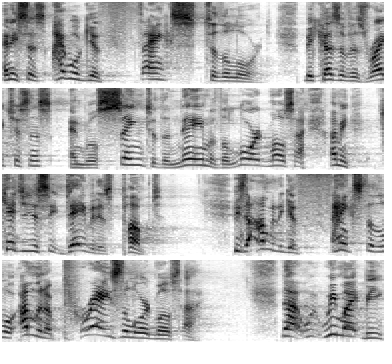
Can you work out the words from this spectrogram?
And he says, I will give thanks to the Lord because of his righteousness and will sing to the name of the Lord Most High. I mean, can't you just see? David is pumped. He said, I'm going to give thanks to the Lord. I'm going to praise the Lord Most High. Now, we might be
